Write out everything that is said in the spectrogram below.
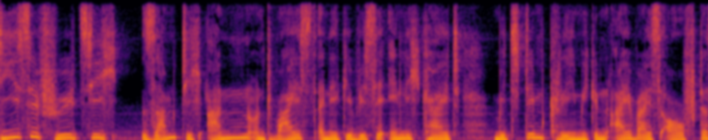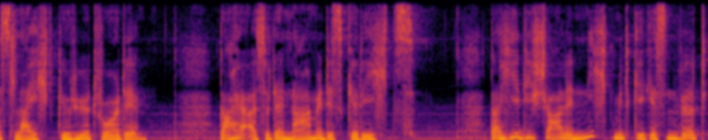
Diese fühlt sich samtig an und weist eine gewisse Ähnlichkeit mit dem cremigen Eiweiß auf, das leicht gerührt wurde. Daher also der Name des Gerichts. Da hier die Schale nicht mitgegessen wird,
